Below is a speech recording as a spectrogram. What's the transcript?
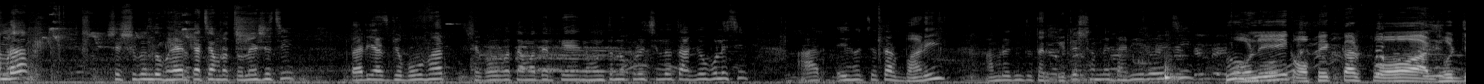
আমরা শেষ শুভেন্দু ভাইয়ের কাছে আমরা চলে এসেছি। তারই আজকে বউ ভাত সে বউ ভাত আমাদেরকে নিমন্ত্রণ করেছিল তো আগেও বলেছি। আর এই হচ্ছে তার বাড়ি। আমরা কিন্তু তার গেটের সামনে দাঁড়িয়ে রয়েছি। অনেক অপেক্ষার পর ধৈর্য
